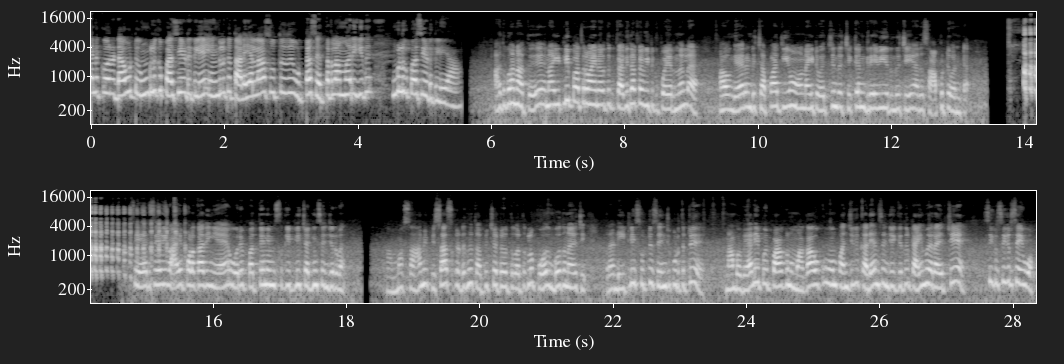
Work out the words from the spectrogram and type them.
எனக்கு ஒரு டவுட் உங்களுக்கு பசி எடுக்கலையே? எங்களுக்கு தலையெல்லாம் சுத்துது. விட்டா செத்துடலாம் மாதிரி இருக்குது. உங்களுக்கு பசி எடுக்கலையா? அதுவா நாத்து? நான் இட்லி பாத்திரம் வாங்கினதுக்கு கவிதாக்கா வீட்டுக்கு போயிருந்தேன்ல. அவங்க ரெண்டு சப்பாத்தியும் நைட்டு வச்சு இந்த சிக்கன் கிரேவி இருந்துச்சு. அதை சாப்பிட்டு வந்துட்டேன். சரி சரி வாய் பொழக்காதீங்க. ஒரு பத்து நிமிஷத்துக்கு இட்லி சட்னி செஞ்சிருவேன். அம்மா சாமி பிசாசு கிட்டேருந்து தப்பிச்சட்டு வரதுக்குள்ள போதும் போதும் ஆயிடுச்சு. ரெண்டு இட்லி சுட்டு செஞ்சு கொடுத்துட்டு நம்ம வேலையை போய் பார்க்கணும். மகாவுக்கும் உன் பஞ்சுக்கு கல்யாணம் செஞ்சு வைக்கிறதுக்கு டைம் வேறு ஆயிடுச்சு. சீக்கிரம் சீக்கிரம் செய்வோம்.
